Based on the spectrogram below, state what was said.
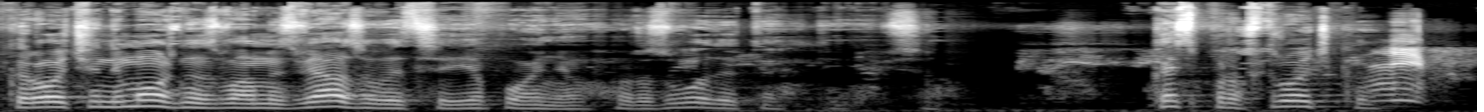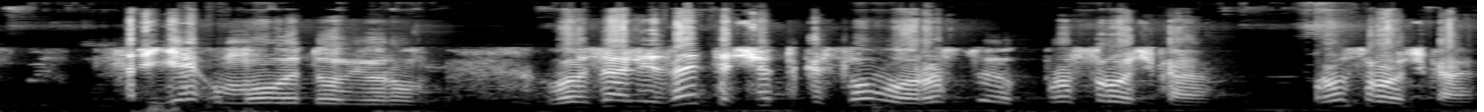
Коротше, не можна з вами зв'язуватися, я поняв. Розводите і все. Якась просрочка. Ні, це є умови договіру. Ви взагалі знаєте, що таке слово роз- просрочка? Просрочка.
